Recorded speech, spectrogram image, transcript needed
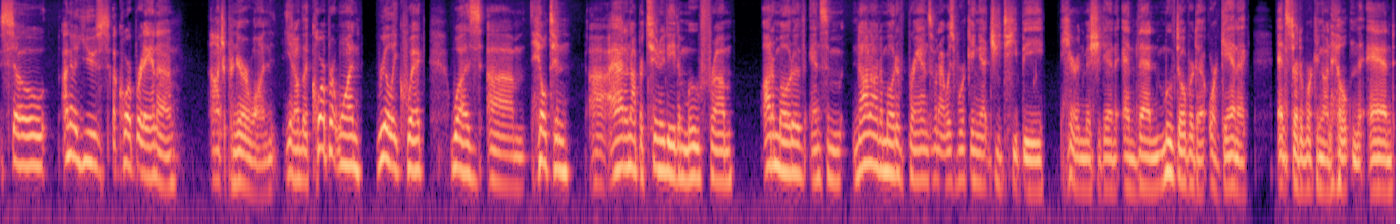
So, I'm going to use a corporate and a entrepreneur one. You know, the corporate one, really quick, was um, Hilton. Uh, I had an opportunity to move from automotive and some non automotive brands when I was working at GTB here in Michigan, and then moved over to organic and started working on Hilton and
